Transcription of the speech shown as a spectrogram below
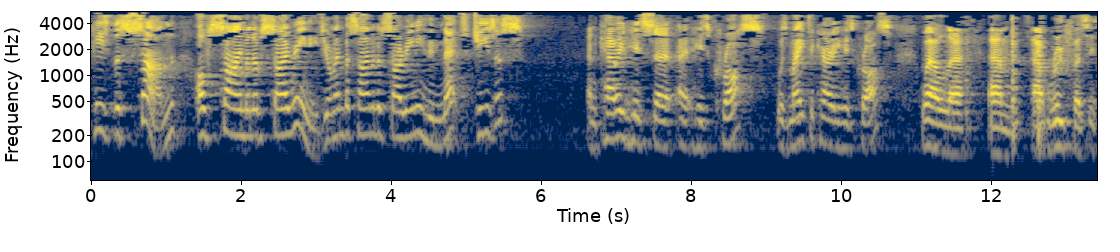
he's the son of Simon of Cyrene. Do you remember Simon of Cyrene who met Jesus and carried his, uh, uh, his cross, was made to carry his cross? Well, uh, um, uh, Rufus is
